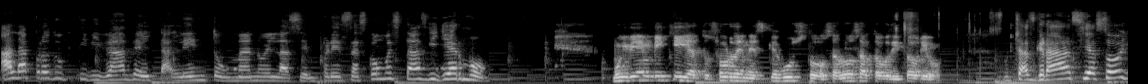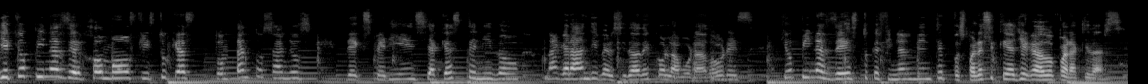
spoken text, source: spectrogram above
a la productividad del talento humano en las empresas. ¿Cómo estás, Guillermo? Muy bien, Vicky, a tus órdenes. Qué gusto. Saludos a tu auditorio. Muchas gracias. Oye, ¿qué opinas del home office? Tú que has, con tantos años de experiencia, que has tenido una gran diversidad de colaboradores, ¿qué opinas de esto que finalmente pues parece que ha llegado para quedarse?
